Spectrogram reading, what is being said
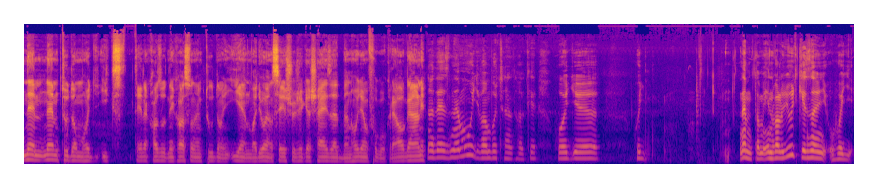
nem, nem tudom, hogy X tényleg hazudnék, ha azt mondom, hogy tudom, hogy ilyen vagy olyan szélsőséges helyzetben hogyan fogok reagálni. Na de ez nem úgy van, bocsánat, hogy, ö, hogy nem tudom, én valahogy úgy képzelem, hogy, hogy,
